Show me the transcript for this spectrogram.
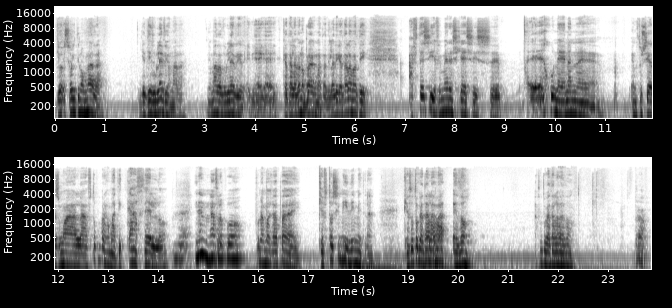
και σε όλη την ομάδα. Γιατί δουλεύει η ομάδα. Η ομάδα δουλεύει. Ε, ε, ε, καταλαβαίνω πράγματα. Δηλαδή κατάλαβα ότι αυτές οι εφημέρες σχέσεις ε, ε, έχουν έναν ε, ενθουσιασμό αλλά αυτό που πραγματικά θέλω είναι έναν άνθρωπο που να με αγαπάει. Και αυτός είναι η Δήμητρα. Και αυτό το κατάλαβα εδώ. Αυτό το κατάλαβα εδώ. Μπράβο.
